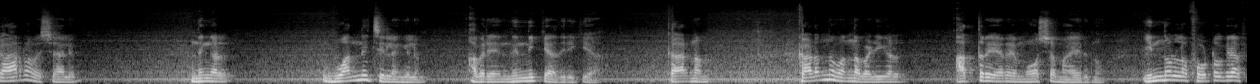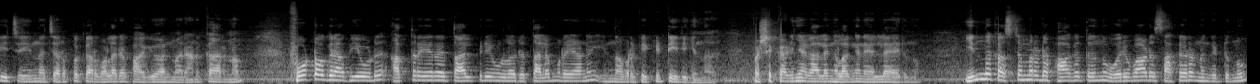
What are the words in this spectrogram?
കാരണവശാലും നിങ്ങൾ വന്നിച്ചില്ലെങ്കിലും അവരെ നിന്ദിക്കാതിരിക്കുക. കാരണം കടന്നു വന്ന വഴികൾ അത്രയേറെ മോശമായിരുന്നു. ഇന്നുള്ള ഫോട്ടോഗ്രാഫി ചെയ്യുന്ന ചെറുപ്പക്കാർ വളരെ ഭാഗ്യവാന്മാരാണ്. കാരണം ഫോട്ടോഗ്രാഫിയോട് അത്രയേറെ താല്പര്യമുള്ള ഒരു തലമുറയാണ് ഇന്ന് അവർക്ക് കിട്ടിയിരിക്കുന്നത്. പക്ഷേ കഴിഞ്ഞ കാലങ്ങൾ അങ്ങനെയല്ലായിരുന്നു. ഇന്ന് കസ്റ്റമറുടെ ഭാഗത്തു നിന്ന് ഒരുപാട് സഹകരണം കിട്ടുന്നു.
